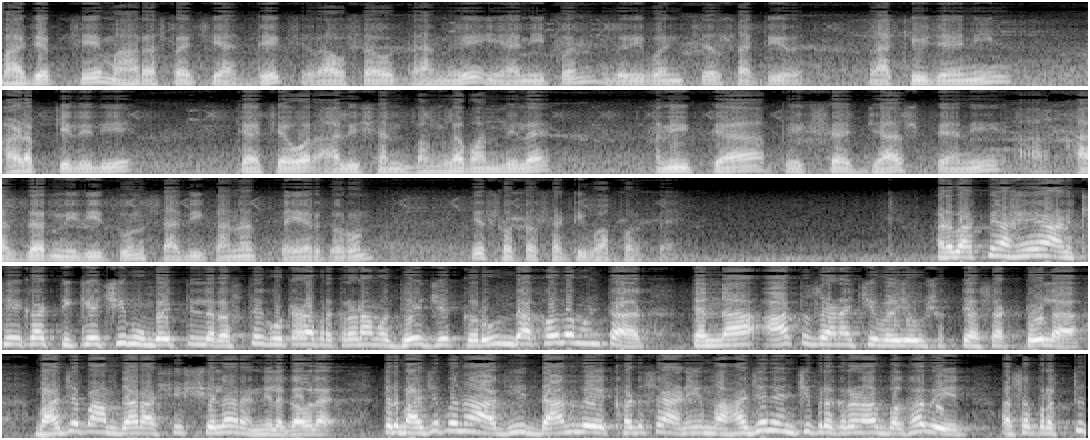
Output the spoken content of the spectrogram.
भाजपचे महाराष्ट्राचे अध्यक्ष रावसाहेब दानवे यांनी पण गरिबांच्यासाठी राखीव जमिनी हडप केलेली आहे. त्याच्यावर आलिशान बंगला बांधलेला आहे. आणि त्यापेक्षा जास्त त्यांनी खासदार निधीतून सादी खाना तयार करून ते स्वतःसाठी वापरत आहे आणि बातमी आहे आणखी एका टीकेची मुंबईतील रस्ते घोटाळा प्रकरणामध्ये जे करून दाखवलं म्हणतात त्यांना आत जाण्याची वेळ येऊ शकते असा टोला भाजप आमदार आशिष शेलार यांनी लगावलाय. तर भाजपनं आधी दानवे खडसे आणि महाजन यांची प्रकरणं बघावीत असं प्रत्युत्तर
